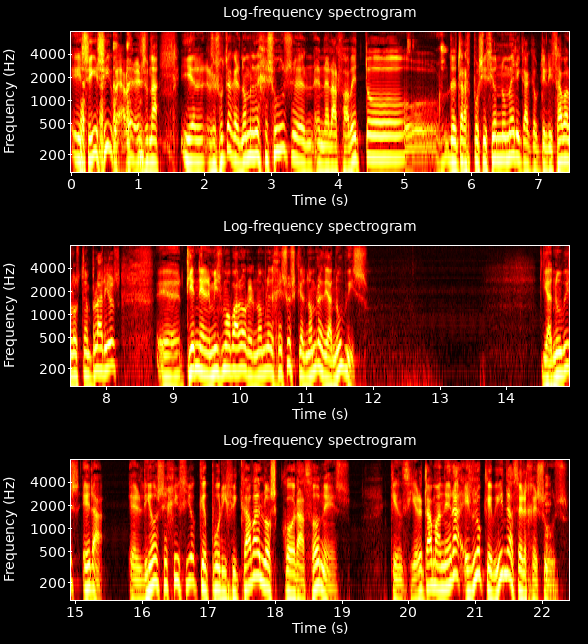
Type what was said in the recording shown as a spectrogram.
Y sí, sí, a ver, es una. Y resulta que el nombre de Jesús, en, el alfabeto de transposición numérica que utilizaban los templarios, eh, tiene el mismo valor el nombre de Jesús que el nombre de Anubis. Y Anubis era el dios egipcio que purificaba los corazones que en cierta manera es lo que viene a hacer Jesús.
